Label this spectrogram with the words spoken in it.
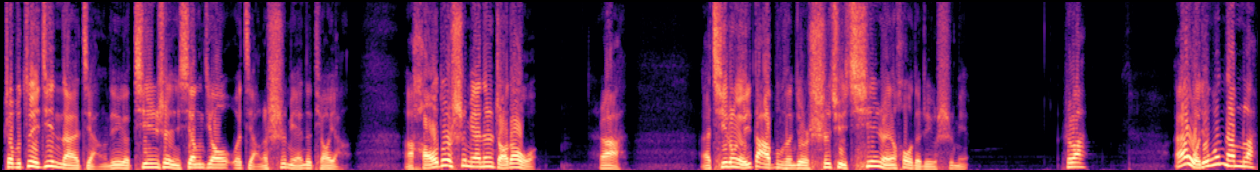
这不最近呢，讲这个心肾相交，我讲了失眠的调养，啊，好多失眠的人找到我，是吧？啊，其中有一大部分就是失去亲人后的这个失眠，是吧？哎，我就问他们了，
